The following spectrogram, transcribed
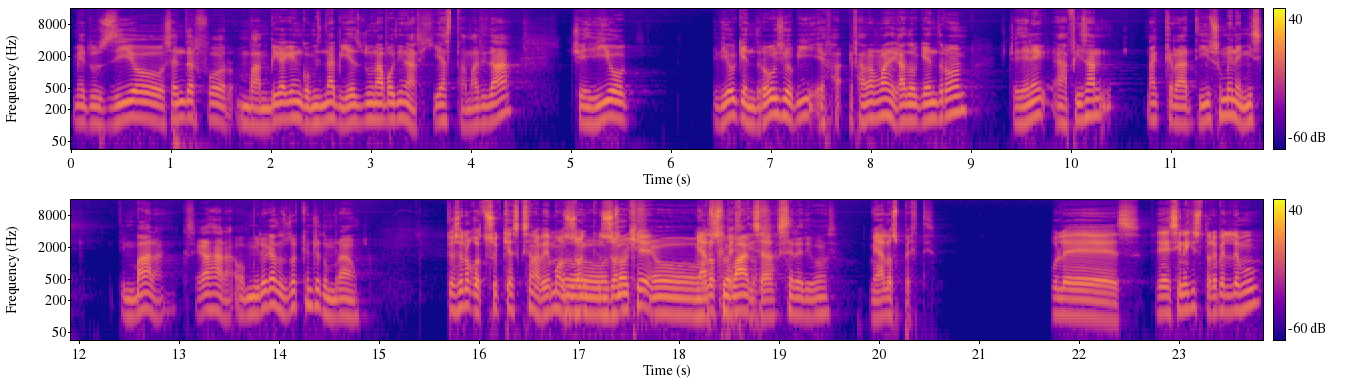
με τους δύο σέντερφορ Μπαμπίκα και Γκομίς να πιέζουν από την αρχή ασταμάτητα και δύο, δύο κεντρώους οι οποίοι εφα- εφάμε πραγματικά το κέντρο και δεν ε- αφήσαν να κρατήσουμε εμείς την μπάλα. Ξεκάθαρα. Ο Μιλώ για τον Ζόκεν και τον Μπράουν. Ποιος είναι ο Κοτσούκιας, ξαναπέμε, ο Ο Ζον- Ζόκε, Ζόνκε, ο με άλλος Σλοβάκος, παίχτης, α. εξαιρετικός. με άλλος παίχτης. Που λες, ε, συνέχισε το ρε πέλε μου,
